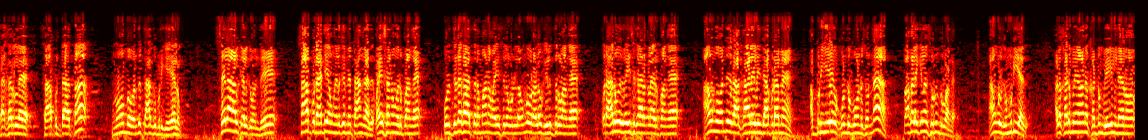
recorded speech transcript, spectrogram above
சகர்ல சாப்பிட்டா தான் நோம்பை வந்து தாக்கு பிடிக்க இயலும். சில ஆட்களுக்கு வந்து சாப்பிடாட்டி அவங்களுக்கு என்ன தாங்காது. வயசானவங்க இருப்பாங்க. ஒரு திடகாத்திரமான வயசுல உள்ளவங்க ஒரு அளவுக்கு இழுத்துருவாங்க. ஒரு அறுபது வயசுக்காரங்களா இருப்பாங்க. அவங்க வந்து காலையிலையும் சாப்பிடாம அப்படியே கொண்டு போன்னு சொன்னா பகலைக்கெல்லாம் சுருண்டுருவாங்க. அவங்களுக்கு முடியாது. அல்ல கடுமையான கடும் வெயில் நேரம்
